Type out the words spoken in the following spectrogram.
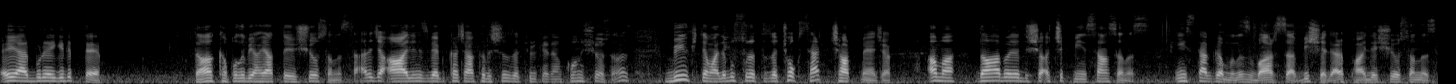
Eğer buraya gelip de daha kapalı bir hayatta yaşıyorsanız, sadece aileniz ve birkaç arkadaşınızla Türkiye'den konuşuyorsanız büyük ihtimalle bu suratınıza çok sert çarpmayacak. Ama daha böyle dışı açık bir insansanız, Instagram'ınız varsa, bir şeyler paylaşıyorsanız,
